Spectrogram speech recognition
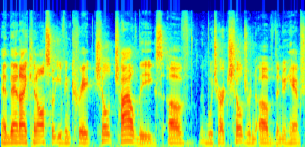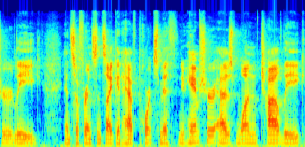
And then I can also even create child leagues of which are children of the New Hampshire League. And so for instance, I could have Portsmouth, New Hampshire as one child league,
